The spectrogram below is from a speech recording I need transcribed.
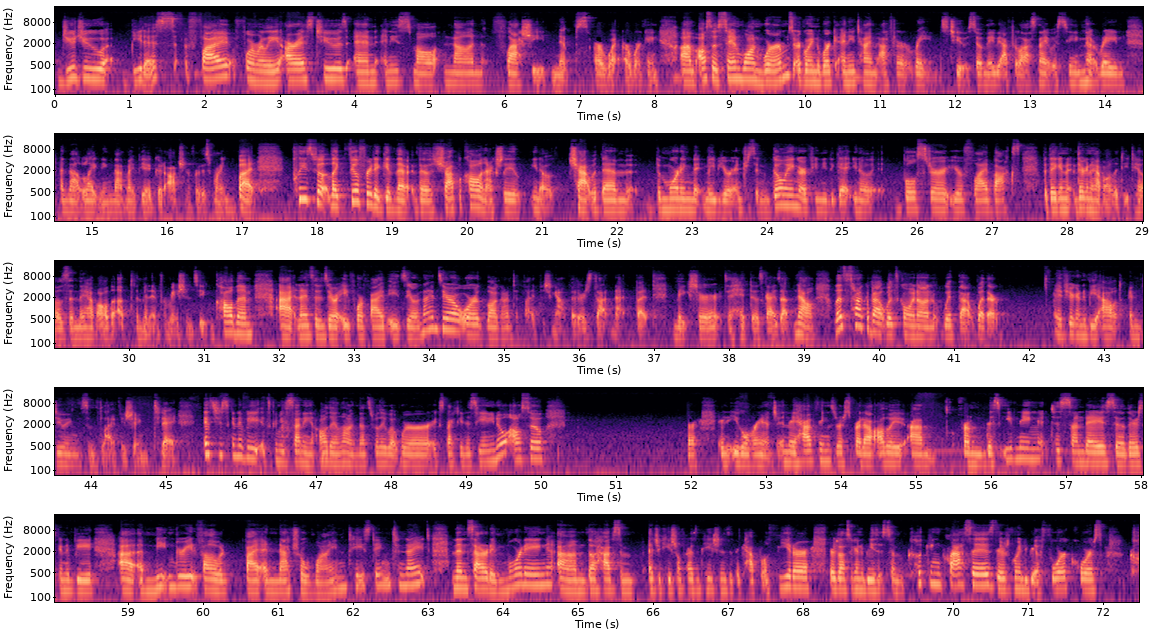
Juju Baetis, fly formerly RS2s and any small non-flashy nymphs are what are working. Um, also, San Juan worms are going to work anytime after it rains too. So maybe after last night was seeing that rain and that lightning, that might be a good option for this morning. But please feel like feel free to give the the shop a call and actually you know chat with them the morning that maybe you're interested in going or if you need to get you know bolster your fly box but they can they're going to have all the details and they have all the up to the minute information so you can call them at 970-845-8090 or log on to flyfishingoutfitters.net but make sure to hit those guys up. Now let's talk about what's going on with that weather. If you're going to be out and doing some fly fishing today it's just going to be it's going to be sunny all day long. That's really what we're expecting to see. And you know also in Eagle Ranch, and they have things that are spread out all the way um, from this evening to Sunday. So there's going to be uh, a meet and greet followed by a natural wine tasting tonight, and then Saturday morning um, they'll have some educational presentations at the Capitol Theater. There's also going to be some cooking classes. There's going to be a four-course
